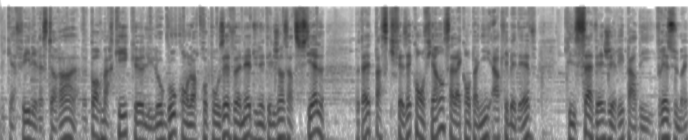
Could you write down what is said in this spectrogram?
Les cafés, les restaurants n'avaient pas remarqué que les logos qu'on leur proposait venaient d'une intelligence artificielle, peut-être parce qu'ils faisaient confiance à la compagnie Art Lebedev, qu'ils savaient gérer par des vrais humains,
